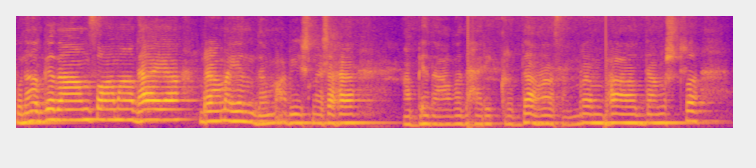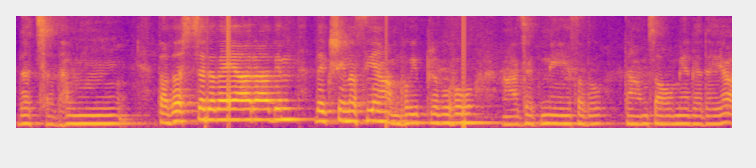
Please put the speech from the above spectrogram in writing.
പുനർഗതാം സ്വാമാധായ ഭ്രാമയന്തം അഭീഷ്ണശ അഭ്യതാവധരിക്രുദ്ധ സംരംഭാദംഷ്ട്ര ദച്ഛതം. തതശ്ച ഗതയാരാദ്യം ദക്ഷിണസ്യാം ഭുവി പ്രഭു ആജഗ്നേ സതു താം സൗമ്യഗതയാ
